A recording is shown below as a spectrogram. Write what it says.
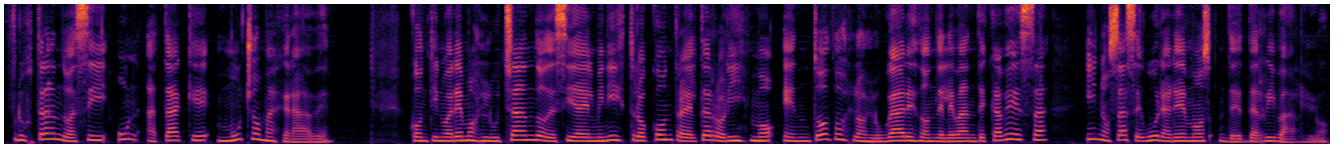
frustrando así un ataque mucho más grave. Continuaremos luchando, decía el ministro, contra el terrorismo en todos los lugares donde levante cabeza y nos aseguraremos de derribarlo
